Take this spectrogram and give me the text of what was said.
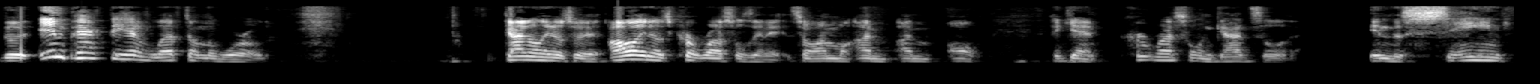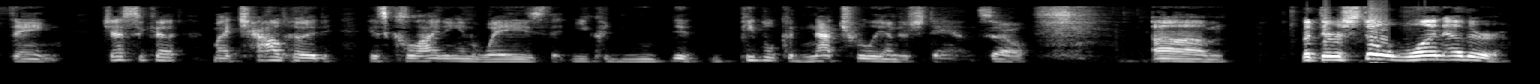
the impact they have left on the world. God only knows what. All I know is Kurt Russell's in it, so I'm I'm I'm all again Kurt Russell and Godzilla in the same thing. Jessica, my childhood is colliding in ways that you could it, people could not truly understand. So, um, but there is still one other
